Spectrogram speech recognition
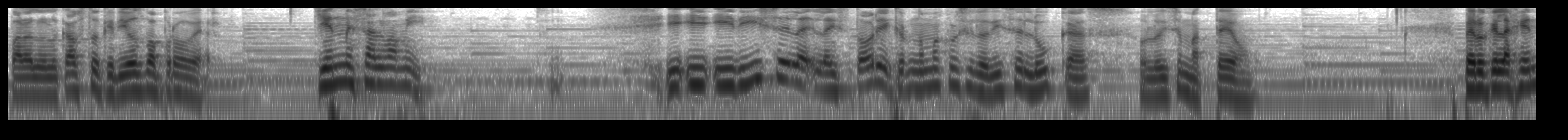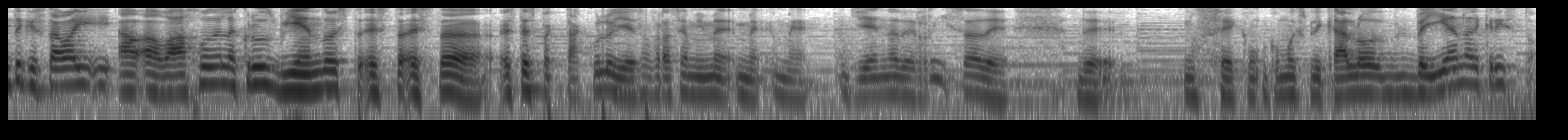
para el holocausto que Dios va a proveer. ¿Quién me salva a mí? Y, dice la, historia, no me acuerdo si lo dice Lucas o lo dice Mateo, pero que la gente que estaba ahí abajo de la cruz viendo este, este espectáculo, y esa frase a mí me, llena de risa, de no sé cómo, explicarlo, veían al Cristo.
